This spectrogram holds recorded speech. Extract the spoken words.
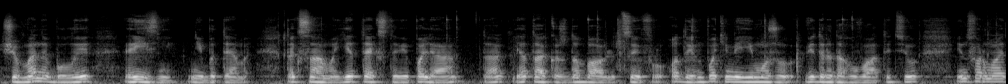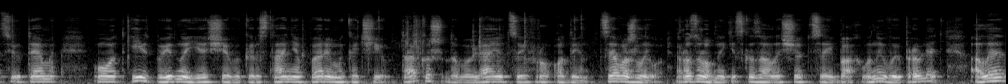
щоб в мене були різні ніби теми. Так само є текстові поля. Так, я також добавлю цифру 1, потім я її можу відредагувати цю інформацію теми. От, і відповідно є ще використання перемикачів. Також додаю цифру 1. Це важливо. Розробники сказали, що цей баг вони виправлять, але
